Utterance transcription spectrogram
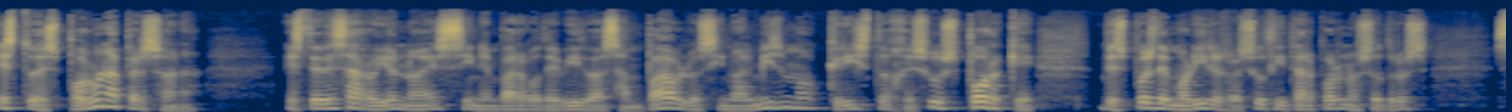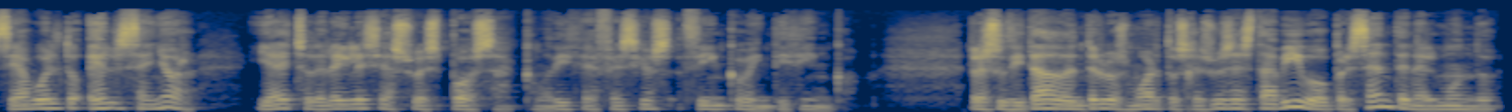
Esto es, por una persona, este desarrollo no es, sin embargo, debido a San Pablo, sino al mismo Cristo Jesús, porque, después de morir y resucitar por nosotros, se ha vuelto el Señor y ha hecho de la Iglesia su esposa, como dice Efesios 5:25. Resucitado de entre los muertos, Jesús está vivo, presente en el mundo.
